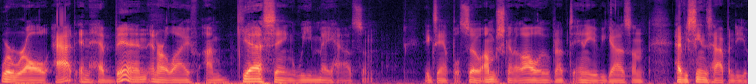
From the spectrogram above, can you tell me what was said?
where we're all at and have been in our life, I'm guessing we may have some examples. So I'm just gonna I'll open up to any of you guys on have you seen this happen to you?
